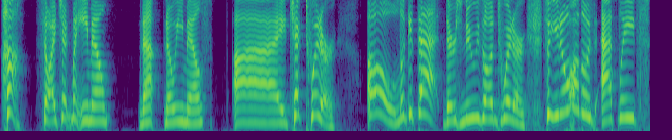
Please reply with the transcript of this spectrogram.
Huh. So I checked my email. Nah, no emails. I checked Twitter. Oh, look at that. There's news on Twitter. So, you know, all those athletes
